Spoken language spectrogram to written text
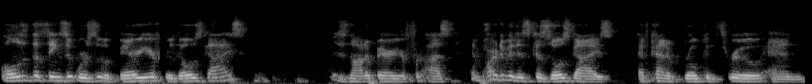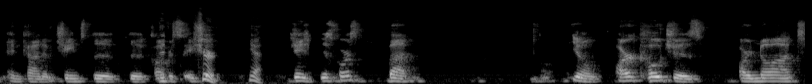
all of the things that were a barrier for those guys is not a barrier for us. And part of it is because those guys have kind of broken through and and kind of changed the the conversation. Sure. Yeah. Changed the discourse. But you know, our coaches are not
